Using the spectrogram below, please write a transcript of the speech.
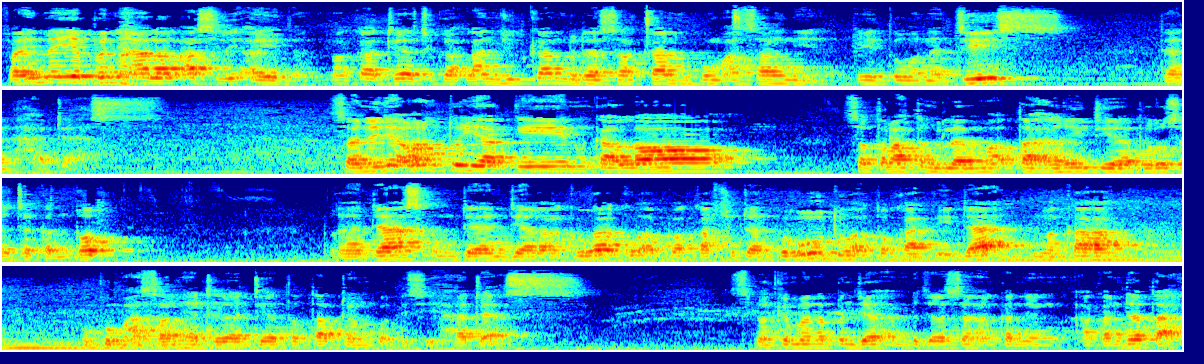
faina ya bani alal asli aida Maka dia juga lanjutkan berdasarkan hukum asalnya Yaitu najis dan hadas Seandainya orang tuh yakin kalau setelah tenggelam matahari dia baru saja kentut berhadas kemudian dia ragu-ragu apakah sudah berwudu ataukah tidak maka hukum asalnya adalah dia tetap dalam kondisi hadas. Sebagaimana penjelasan akan yang akan datang.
